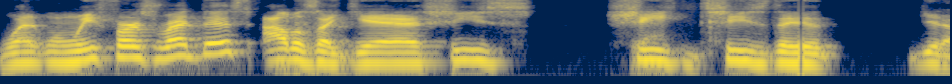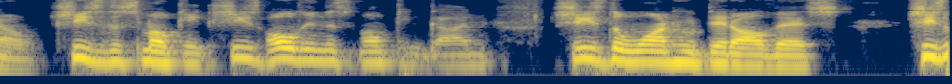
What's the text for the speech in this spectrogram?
When when we first read this, I was like, yeah, she's she she's the you know, she's the smoking, she's holding the smoking gun. She's the one who did all this. She's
